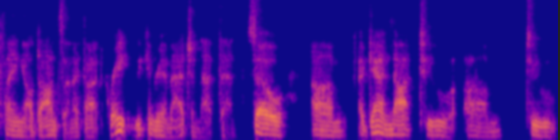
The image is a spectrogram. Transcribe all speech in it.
playing Aldonza. And I thought, great, we can reimagine that then. So um, again, not to um, to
